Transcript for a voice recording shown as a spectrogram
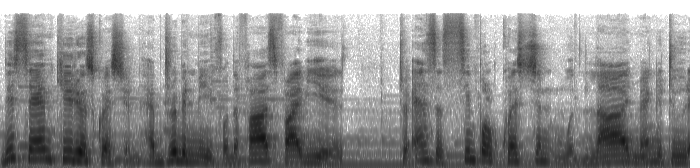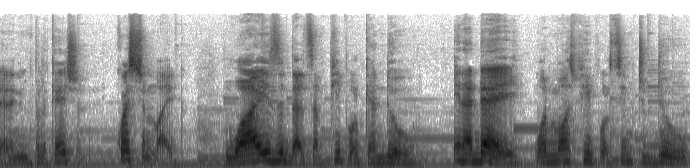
this same curious question have driven me for the past five years to answer simple question with large magnitude and implication. Question like, why is it that some people can do in a day what most people seem to do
